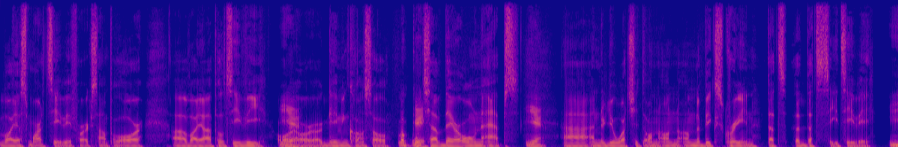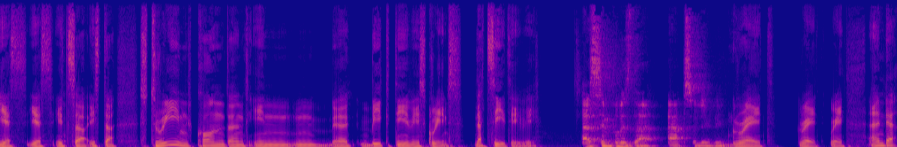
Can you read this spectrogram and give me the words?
via smart TV, for example, or uh, via Apple TV or, yeah. or a gaming console, okay. which have their own apps. Yeah. Uh, and you watch it on on on the big screen. That's uh, that's CTV. Yes, yes, it's uh, it's the streamed content in, in uh, big TV screens. That's CTV. As simple as that. Absolutely. Great. Great, great. And uh,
